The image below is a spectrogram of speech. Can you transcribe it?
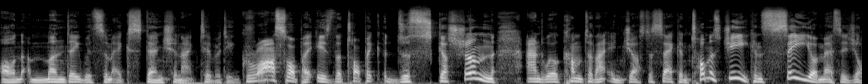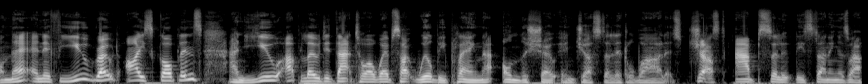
on Monday with some extension activity. Grasshopper is the topic discussion, and we'll come to that in just a second. Thomas G can see your message on there, and if you wrote Ice Goblins and you uploaded that to our website, we'll be playing that on the show in just a little while. It's just absolutely stunning as well.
